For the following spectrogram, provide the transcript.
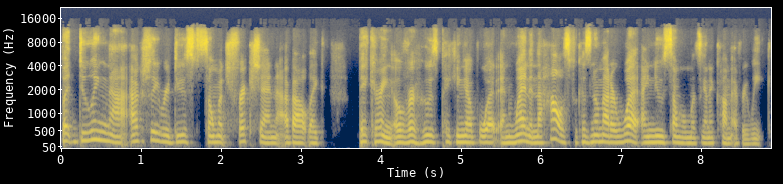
But doing that actually reduced so much friction about like bickering over who's picking up what and when in the house because no matter what, I knew someone was going to come every week.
